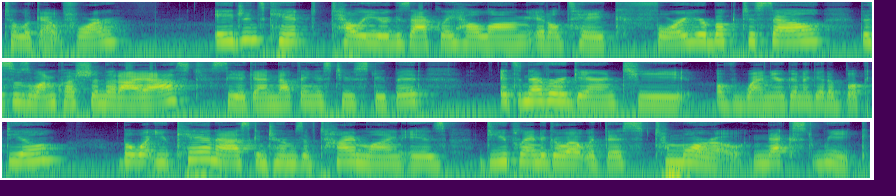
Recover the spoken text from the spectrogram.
to look out for. Agents can't tell you exactly how long it'll take for your book to sell. This was one question that I asked. See, again, nothing is too stupid. It's never a guarantee of when you're going to get a book deal. But what you can ask in terms of timeline is do you plan to go out with this tomorrow, next week?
